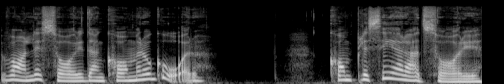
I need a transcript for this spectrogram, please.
vanlig sorg, den kommer och går. Komplicerad sorg,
